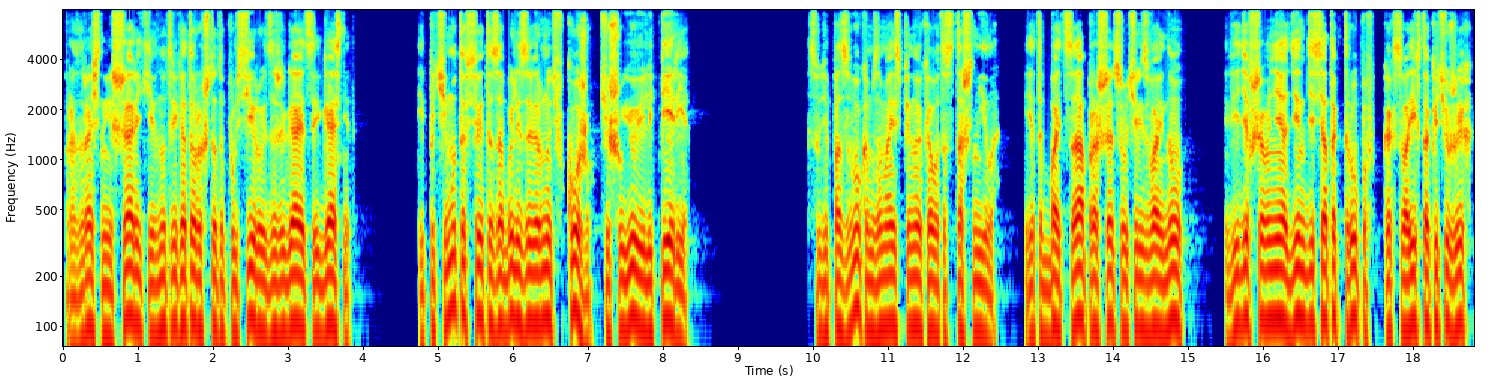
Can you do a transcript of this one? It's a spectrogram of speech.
прозрачные шарики, внутри которых что-то пульсирует, зажигается и гаснет. И почему-то все это забыли завернуть в кожу, чешую или перья. Судя по звукам, за моей спиной кого-то стошнило. И это бойца, прошедшего через войну, видевшего не один десяток трупов, как своих, так и чужих.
